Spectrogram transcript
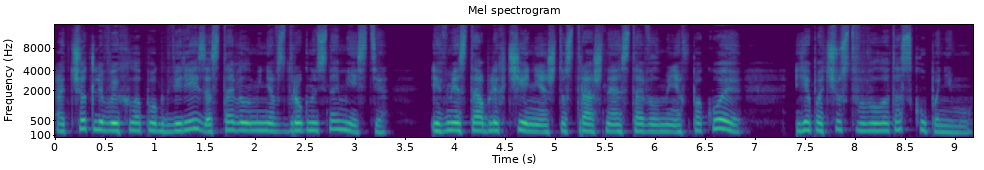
Отчетливый хлопок дверей заставил меня вздрогнуть на месте, и вместо облегчения, что страшное оставил меня в покое, я почувствовала тоску по нему.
